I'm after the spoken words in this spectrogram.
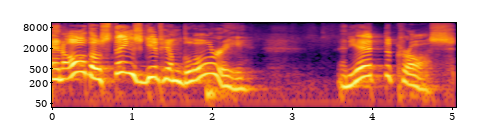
and all those things give him glory. And yet the cross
